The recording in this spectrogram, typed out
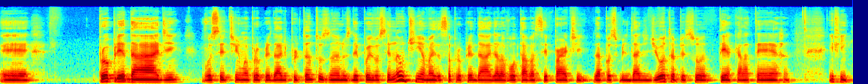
É, propriedade. Você tinha uma propriedade por tantos anos, depois você não tinha mais essa propriedade, ela voltava a ser parte da possibilidade de outra pessoa ter aquela terra. Enfim,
